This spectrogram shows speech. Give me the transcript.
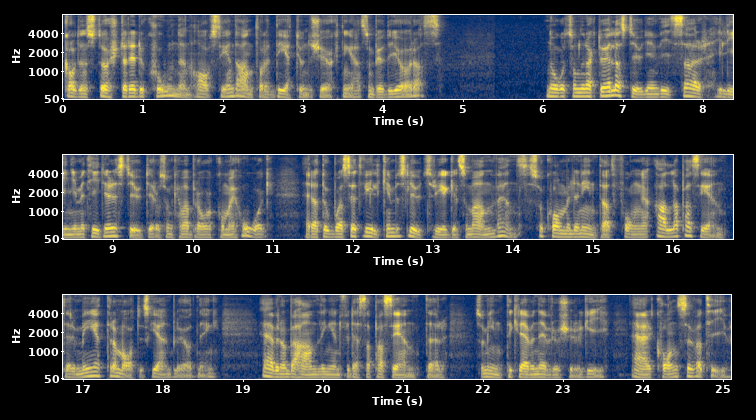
gav den största reduktionen avseende antalet DT-undersökningar som behövde göras. Något som den aktuella studien visar i linje med tidigare studier och som kan vara bra att komma ihåg är att oavsett vilken beslutsregel som används så kommer den inte att fånga alla patienter med traumatisk hjärnblödning, även om behandlingen för dessa patienter som inte kräver neurokirurgi är konservativ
